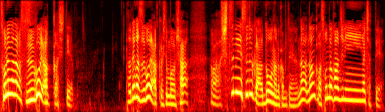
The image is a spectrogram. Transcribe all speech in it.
それがなんかすごい悪化して、それがすごい悪化して、もう、失明するかどうなのかみたいな、な、なんかそんな感じになっちゃって、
